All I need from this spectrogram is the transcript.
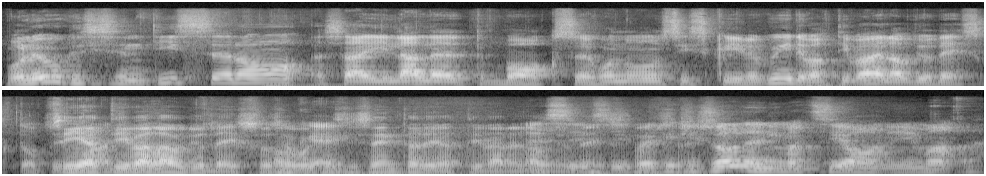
volevo che si sentissero, sai, l'alert box quando uno si iscrive, quindi devo attivare l'audio desktop. Si immagino. attiva l'audio adesso, se vuoi Ok. che si senta devi attivare Eh l'audio sì, adesso. sì, perché sì. ci sono le animazioni, ma...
